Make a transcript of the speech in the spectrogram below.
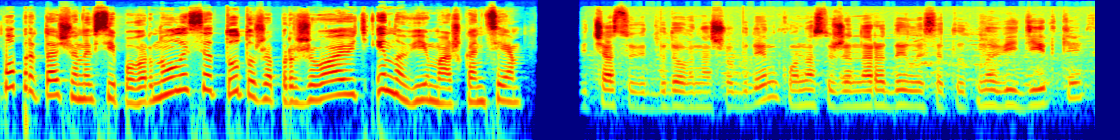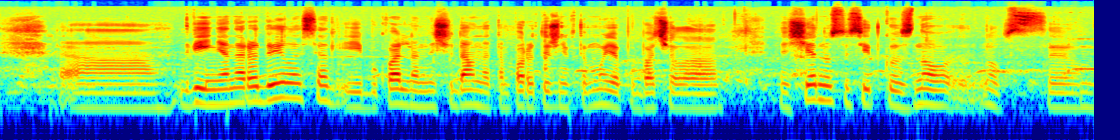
Попри те, що не всі повернулися, тут уже проживають і нові мешканці. Від часу відбудови нашого будинку у нас вже народилися тут нові дітки. Двійня народилася, і буквально нещодавно, там пару тижнів тому, я побачила ще одну сусідку знову ну, з ем,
